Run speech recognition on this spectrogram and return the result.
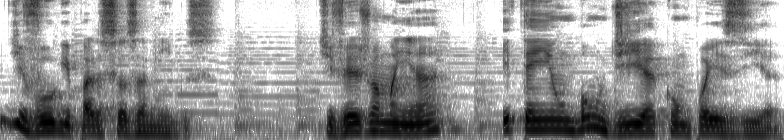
Divulgue para os seus amigos. Te vejo amanhã e tenha um bom dia com poesia.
